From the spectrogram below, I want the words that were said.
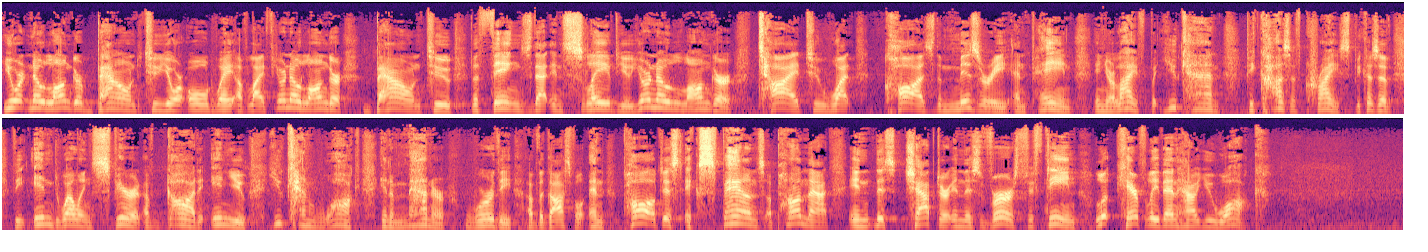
You are no longer bound to your old way of life. You're no longer bound to the things that enslaved you. You're no longer tied to what cause the misery and pain in your life, but you can because of Christ, because of the indwelling Spirit of God in you. You can walk in a manner worthy of the gospel. And Paul just expands upon that in this chapter, in this verse 15. Look carefully then how you walk.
